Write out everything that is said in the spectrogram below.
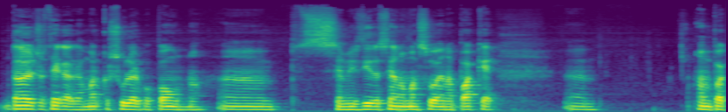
daleč od tega, da je Marko Šuler popoln. No. Um, se mi zdi, da se eno ima svoje napake. Um, ampak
